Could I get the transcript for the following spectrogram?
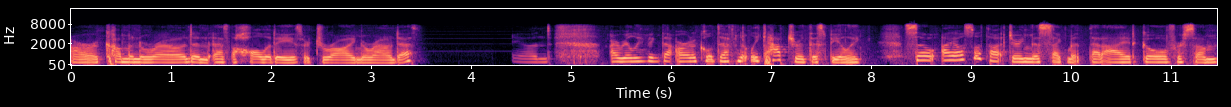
are coming around and as the holidays are drawing around us. And I really think that article definitely captured this feeling. So I also thought during this segment that I'd go over some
